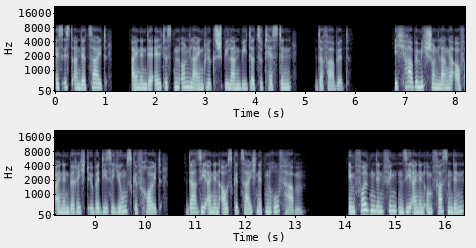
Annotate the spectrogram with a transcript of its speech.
Es ist an der Zeit, einen der ältesten Online-Glücksspielanbieter zu testen, Dafabit. Ich habe mich schon lange auf einen Bericht über diese Jungs gefreut, da sie einen ausgezeichneten Ruf haben. Im Folgenden finden Sie einen umfassenden,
